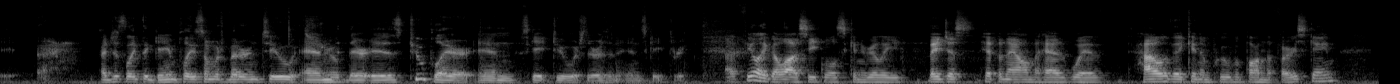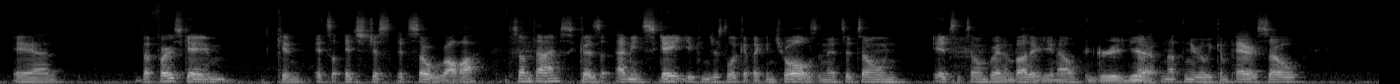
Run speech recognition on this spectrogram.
I just like the gameplay so much better in 2. And there is two player in Skate 2, which there isn't in Skate 3. I feel like a lot of sequels can really they just hit the nail on the head with how they can improve upon the first game, and the first game can it's it's just it's so raw sometimes because I mean skate you can just look at the controls and it's its own it's its own bread and butter you know Agreed, No- yeah. nothing really compares. So,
